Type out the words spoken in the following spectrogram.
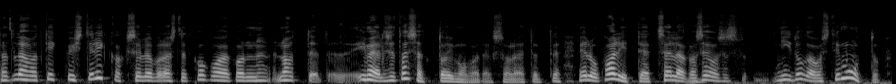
nad lähevad kõik püsti rikkaks, sellepärast et kogu aeg on noh, imelised asjad toimuvad, eks ole, et, et elukvaliteet sellega seoses nii tugevasti muutub.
